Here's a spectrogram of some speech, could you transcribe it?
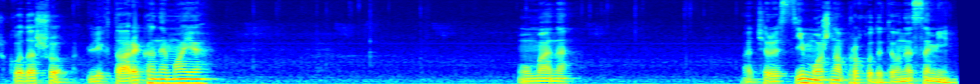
Шкода, що ліхтарика немає. У мене. А через ті можна проходити, вони самі.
